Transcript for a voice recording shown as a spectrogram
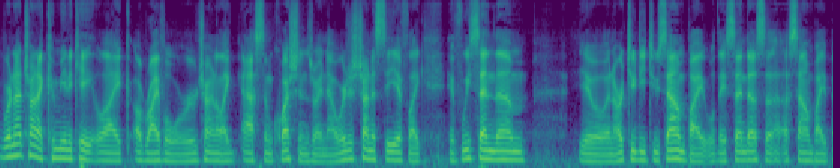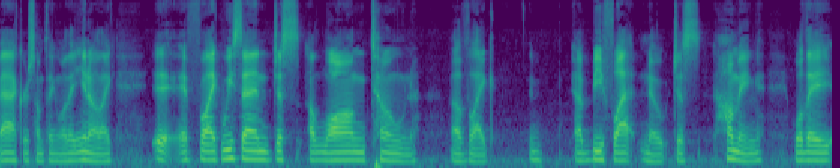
We're not trying to communicate like a rival we're trying to like ask them questions right now. We're just trying to see if like if we send them you know an R2D2 soundbite, will they send us a, a soundbite back or something? Will they you know like i- if like we send just a long tone of like a B flat note just humming, will they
